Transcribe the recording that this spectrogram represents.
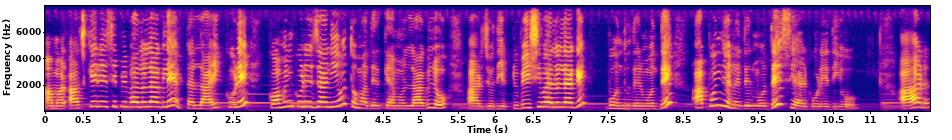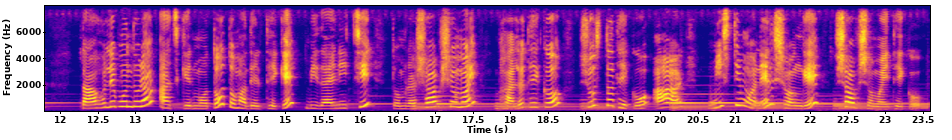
আমার আজকের রেসিপি ভালো লাগলে একটা লাইক করে কমেন্ট করে জানিও তোমাদের কেমন লাগল। আর যদি একটু বেশি ভালো লাগে, বন্ধুদের মধ্যে, আপনজনেদের মধ্যে শেয়ার করে দিও। আর তাহলে বন্ধুরা, আজকের মতো তোমাদের থেকে বিদায় নিচ্ছি। তোমরা সব সময় ভালো থেকো, সুস্থ থেকো আর মিষ্টি মনের সঙ্গে সব সময় থেকো।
